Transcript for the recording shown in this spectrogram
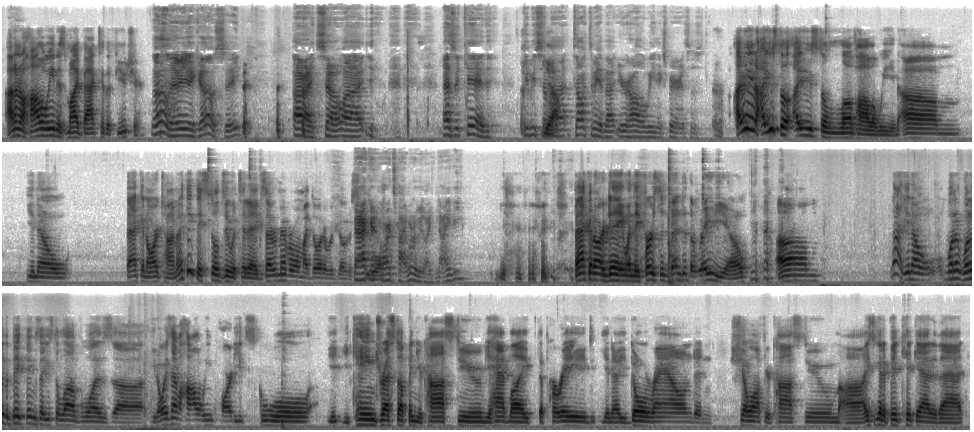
I don't know. Halloween is my Back to the Future. Oh, there you go. See. All right. So, uh, as a kid, give me some. Yeah. Uh, talk to me about your Halloween experiences. I mean, I used to I used to love Halloween. Um, you know, back in our time, and I think they still do it today because I remember when my daughter would go to school. Back school. in our time, what are we like ninety? back in our day when they first invented the radio. Um, no, you know, one of, one of the big things I used to love was uh, you'd always have a Halloween party at school. You, you came dressed up in your costume. You had like the parade. You know, you'd go around and show off your costume. Uh, I used to get a big kick out of that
